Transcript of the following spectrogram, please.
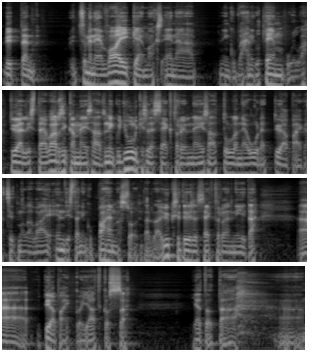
nytten, nyt se menee vaikeammaksi enää niin kuin, vähän niin kuin tempuilla työllistä, ja varsinkaan me ei saa niin kuin julkiselle sektorille, ne ei saa tulla ne uudet työpaikat, sitten me ollaan vain entistä niin kuin pahemmassa suossa, me tarvitaan yksityiselle sektorille niitä ää, työpaikkoja jatkossa, ja tota, ää,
